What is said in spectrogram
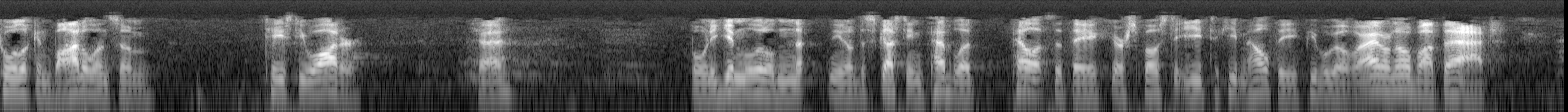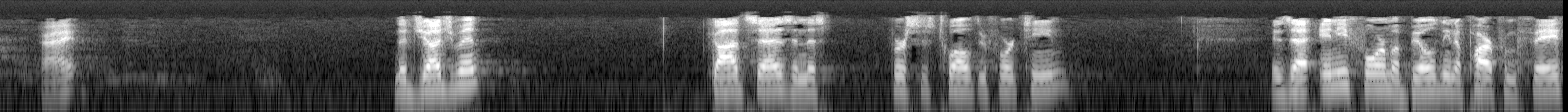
cool looking bottle and some tasty water. Okay? But when you give them little, you know, disgusting peblet, pellets that they are supposed to eat to keep them healthy, people go, well, I don't know about that. Right? The judgment, God says in this verses 12 through 14, is that any form of building apart from faith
